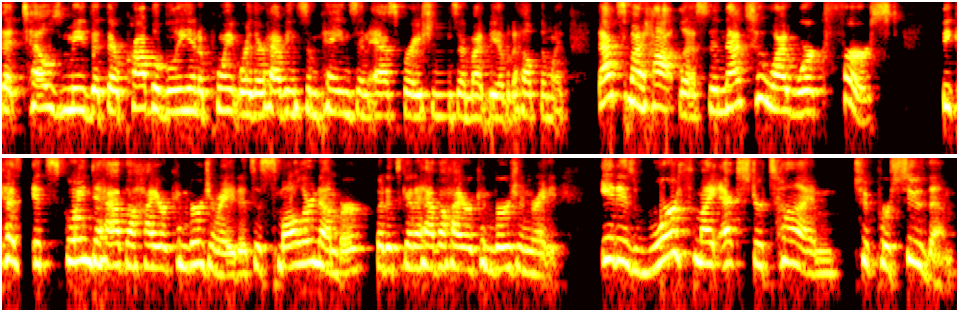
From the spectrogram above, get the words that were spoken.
that tells me that they're probably in a point where they're having some pains and aspirations I might be able to help them with. That's my hot list, and that's who I work first because it's going to have a higher conversion rate. It's a smaller number, but it's going to have a higher conversion rate it is worth my extra time to pursue them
